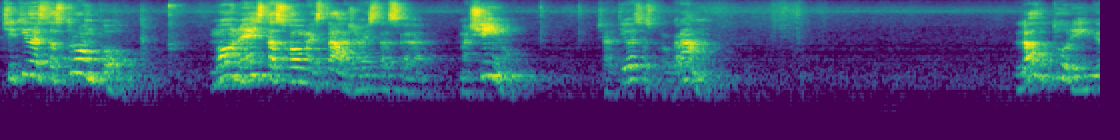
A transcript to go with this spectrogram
ci tio estas trompo. Mo ne estas homo estajo estas eh, uh, machino ĉar tio estas programo. Laŭ Turing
